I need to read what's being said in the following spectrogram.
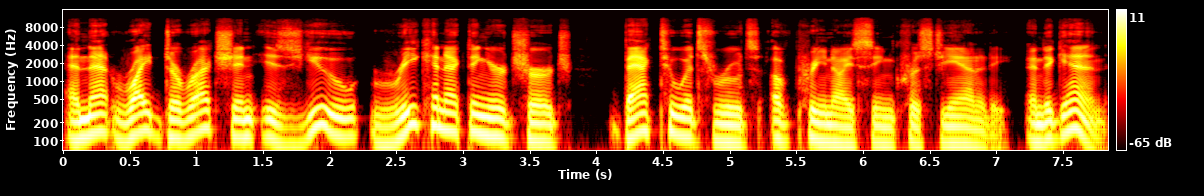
And that right direction is you reconnecting your church back to its roots of pre Nicene Christianity. And again,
